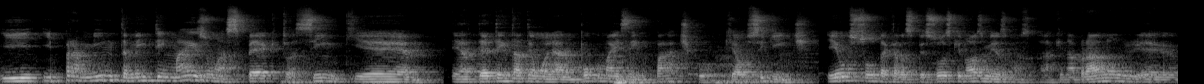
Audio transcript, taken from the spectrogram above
E, e para mim também tem mais um aspecto, assim, que é, é até tentar ter um olhar um pouco mais empático, que é o seguinte, eu sou daquelas pessoas que nós mesmos aqui na Brano é,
